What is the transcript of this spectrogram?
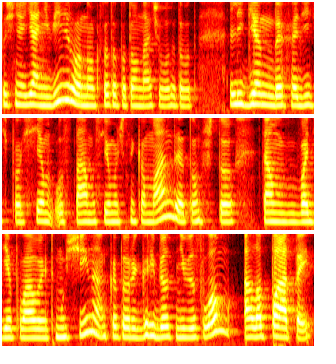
точнее, я не видела, но кто-то потом начал вот эта вот легенда ходить по всем устам съемочной команды о том, что там в воде плавает мужчина, который гребет не веслом, а лопатой.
